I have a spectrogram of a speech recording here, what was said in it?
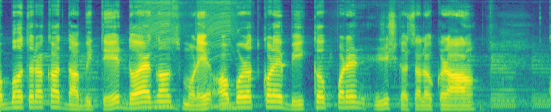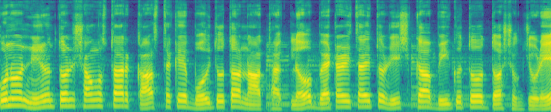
অব্যাহত রাখার দাবিতে দয়াগঞ্জ মোড়ে অবরোধ করে বিক্ষোভ করেন রিক্সা চালকরা। কোনো নিয়ন্ত্রণ সংস্থার কাছ থেকে বৈধতা না থাকলেও ব্যাটারি চালিত রিক্সা বিগত দশক জুড়ে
